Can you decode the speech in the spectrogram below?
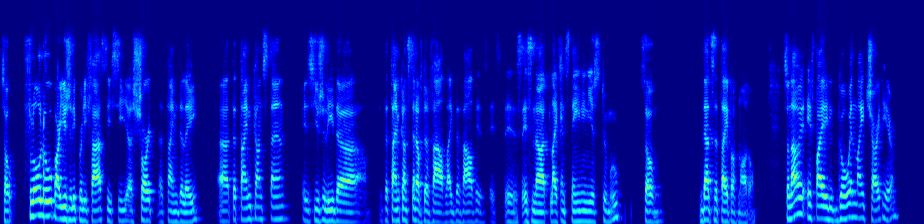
so flow loop are usually pretty fast. You see a short uh, time delay uh, the time constant is usually the the time constant of the valve. Like the valve is is is is not like instantaneous to move. So that's the type of model. So now if I go in my chart here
